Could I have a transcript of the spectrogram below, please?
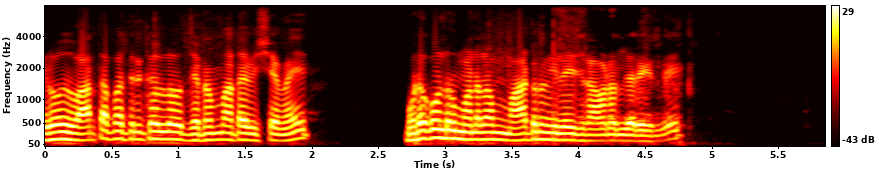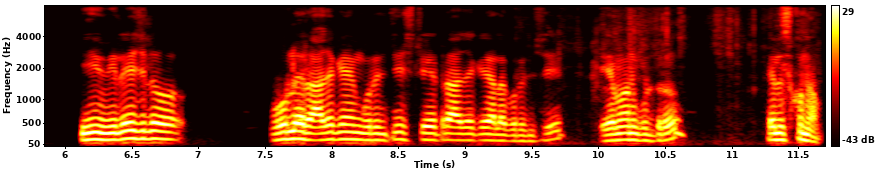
ఈరోజు వార్తాపత్రికల్లో జనం మాట విషయమై ముడకొండ్రు మండలం మాటూరు విలేజ్ రావడం జరిగింది. ఈ విలేజ్లో ఊర్లో రాజకీయం గురించి స్టేట్ రాజకీయాల గురించి ఏమనుకుంటారు? తెలుసుకుందాం.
